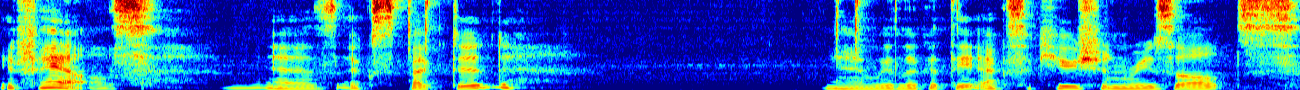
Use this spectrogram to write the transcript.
it fails as expected. And we look at the execution results.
